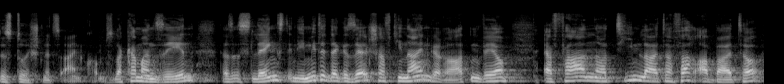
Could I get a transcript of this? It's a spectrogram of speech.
des Durchschnittseinkommens. Da kann man sehen, das ist längst in die Mitte der Gesellschaft hineingeraten. Wer erfahrener Teamleiter, Facharbeiter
